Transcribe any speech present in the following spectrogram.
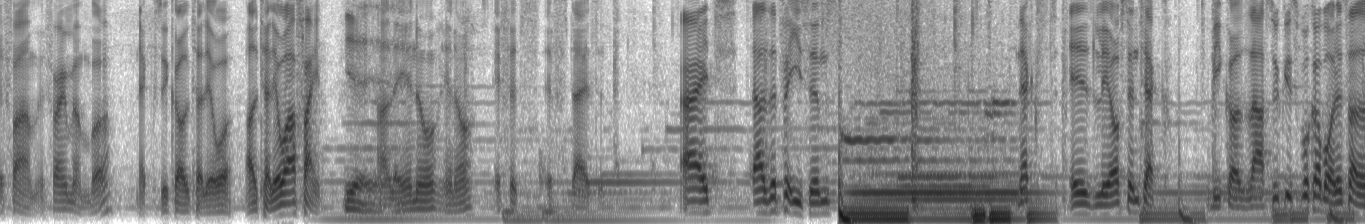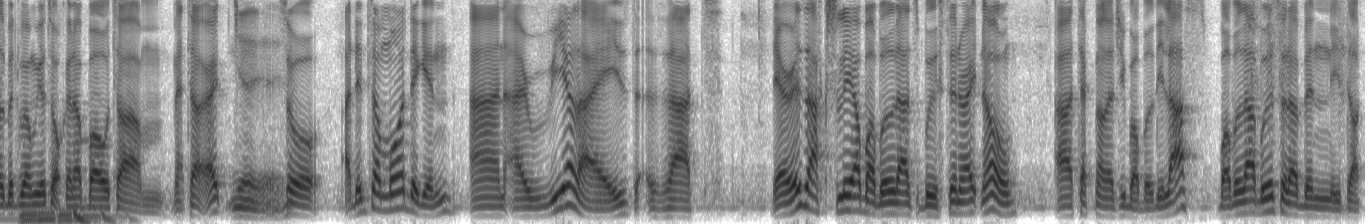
if um if I remember, next week I'll tell you what I'll tell you what I find. Yeah, yeah. I'll let you know, you know, if it's if that is it. Alright, that's it for eSIMs. Next is layoffs in tech. Because last week we spoke about this a little bit when we were talking about um, Meta, right? Yeah, yeah, yeah. So I did some more digging and I realized that there is actually a bubble that's bursting right now, a technology bubble. The last bubble that burst would have been the dot,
